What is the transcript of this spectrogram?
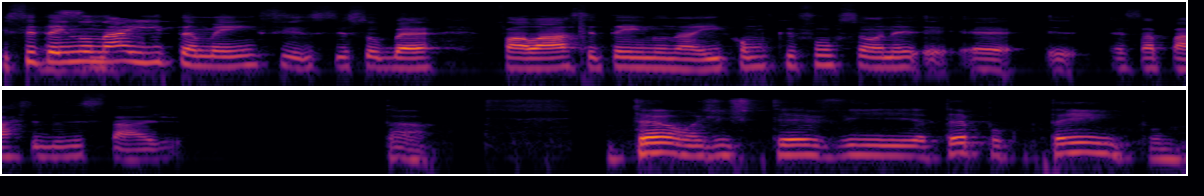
E se tem no NAI também, se, se souber falar se tem no NAI, como que funciona é, é, essa parte dos estágios? Tá. Então, a gente teve até pouco tempo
